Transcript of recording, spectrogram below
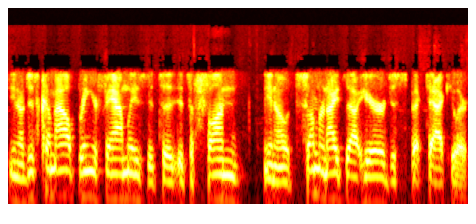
you know just come out, bring your families. It's a it's a fun you know summer nights out here are just spectacular,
